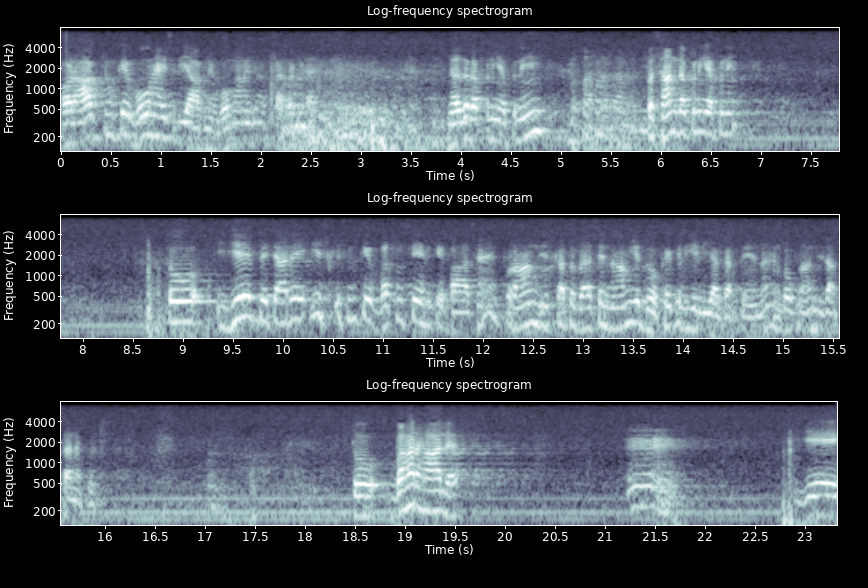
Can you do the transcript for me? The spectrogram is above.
اور آپ چونکہ وہ ہیں اس لیے آپ نے وہ مانا یاد کر رکھا ہے۔ نظر اپنی اپنی، پسند اپنی اپنی۔ تو یہ بیچارے اس قسم کے وسط سے ان کے پاس ہیں۔ قرآن جس کا تو ویسے نام یہ دھوکے کے لیے لیا کرتے ہیں نا، ان کو قرآن جاتا نا کچھ تو بہرحال، یہ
